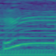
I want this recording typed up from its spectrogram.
हे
